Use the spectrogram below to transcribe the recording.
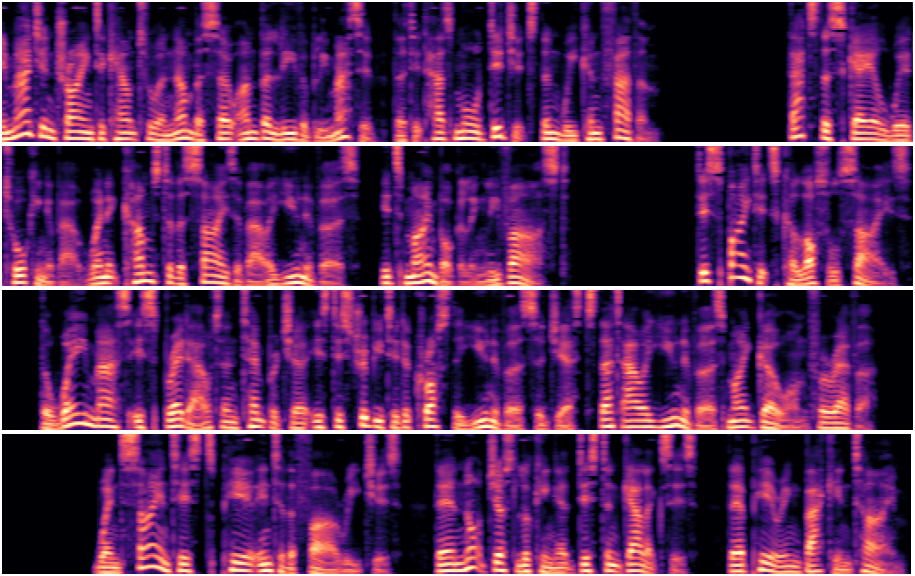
Imagine trying to count to a number so unbelievably massive that it has more digits than we can fathom. That's the scale we're talking about when it comes to the size of our universe, it's mind-bogglingly vast. Despite its colossal size, the way mass is spread out and temperature is distributed across the universe suggests that our universe might go on forever. When scientists peer into the far reaches, they're not just looking at distant galaxies, they're peering back in time.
